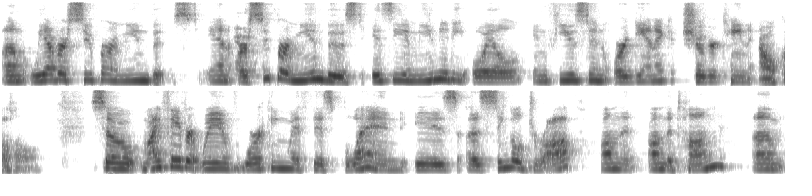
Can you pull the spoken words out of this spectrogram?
um, we have our super immune boost, and our super immune boost is the immunity oil infused in organic sugarcane alcohol. So my favorite way of working with this blend is a single drop on the on the tongue um,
